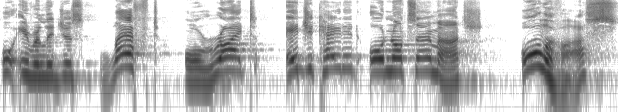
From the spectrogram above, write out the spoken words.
or irreligious, left or right, educated or not so much, all of us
